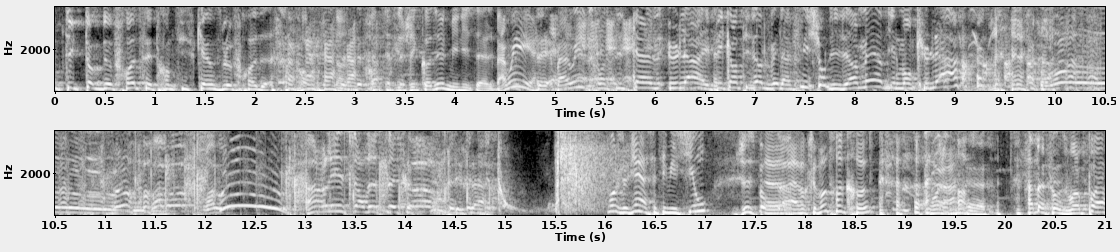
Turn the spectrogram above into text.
compte TikTok de Freud, c'est 3615 le Freud. Oh, putain, 36, J'ai connu le Minitel. Bah oui. C'est- Bah oui, 3615 Ula. Et puis quand ils enlevaient l'affiche, on disait Ah merde, il manque Ula Oh. Bravo, bravo. Harley sort de ce corps. C'est ça. moi je viens à cette émission Juste pour euh, ça. avec le ventre creux. voilà. Ah bah ça se voit pas.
